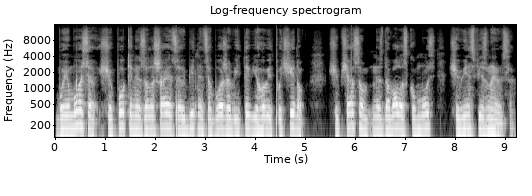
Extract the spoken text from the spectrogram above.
боїмося, що поки не залишається обітниця Божа війти в його відпочинок, щоб часом не здавалось комусь, що він спізнився.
